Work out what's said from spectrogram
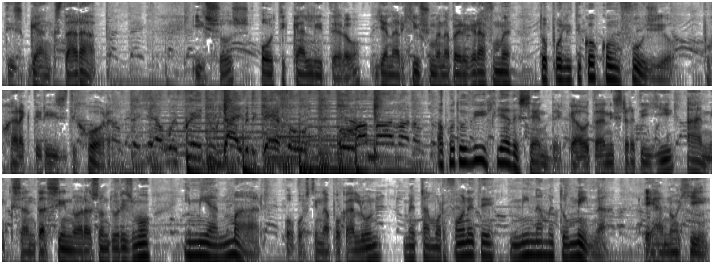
της gangsta rap. Ίσως ό,τι καλύτερο για να αρχίσουμε να περιγράφουμε το πολιτικό κομφούζιο που χαρακτηρίζει τη χώρα. Από το 2011, όταν οι στρατηγοί άνοιξαν τα σύνορα στον τουρισμό, η Μιανμάρ, όπως την αποκαλούν, μεταμορφώνεται μήνα με το μήνα, εάν όχι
